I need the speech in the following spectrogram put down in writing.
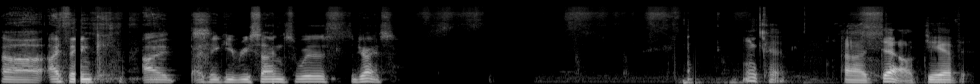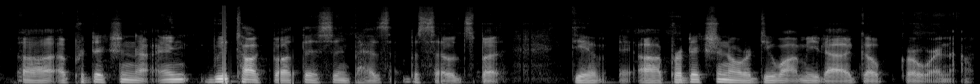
Uh, I think I I think he resigns with the Giants. Okay, uh, Dell, do you have uh, a prediction? And we talked about this in past episodes, but do you have a prediction, or do you want me to go go right now?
